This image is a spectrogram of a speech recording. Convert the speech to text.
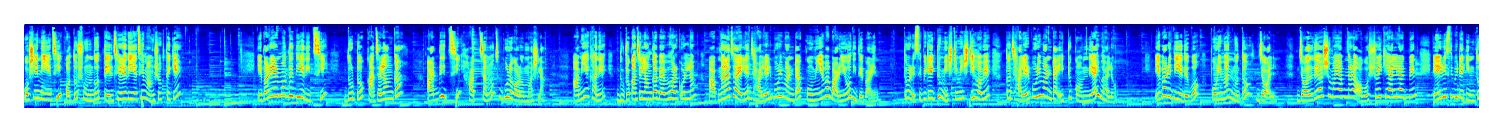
কষে নিয়েছি, কত সুন্দর তেল ছেড়ে দিয়েছে মাংস থেকে। এবারে এর মধ্যে দিয়ে দিচ্ছি দুটো কাঁচা লঙ্কা, আর দিচ্ছি হাফ চামচ গুঁড়ো গরম মশলা। আমি এখানে দুটো কাঁচা লঙ্কা ব্যবহার করলাম। আপনারা চাইলে ঝালের পরিমাণটা কমিয়ে বা বাড়িয়েও দিতে পারেন। তো রেসিপিটা একটু মিষ্টি মিষ্টি হবে, তো ঝালের পরিমাণটা একটু কম দেওয়াই ভালো। এবারে দিয়ে দেব পরিমাণ মতো জল। জল দেওয়ার সময় আপনারা অবশ্যই খেয়াল রাখবেন, এই রেসিপিটা কিন্তু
